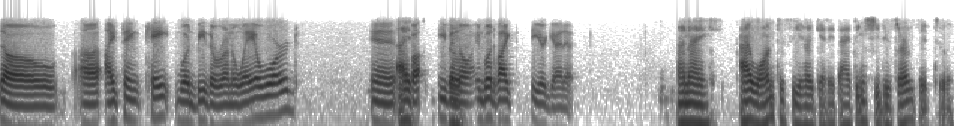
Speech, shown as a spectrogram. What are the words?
So uh, I think Kate would be the runaway award, and I- but even so- though I would like to see her get it. And I I want to see her get it. I think she deserves it too.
